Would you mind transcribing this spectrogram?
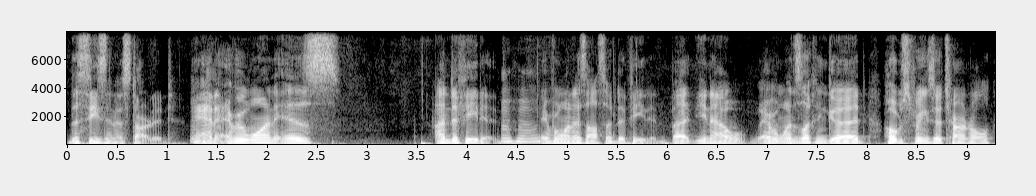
the season has started mm-hmm. and everyone is undefeated. Mm-hmm. Everyone is also defeated, but you know, everyone's looking good. Hope springs eternal.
